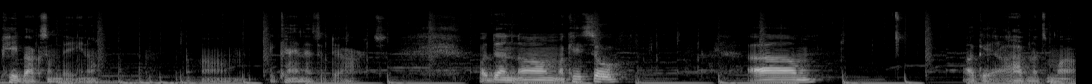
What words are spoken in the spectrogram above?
pay back someday, you know, um, the kindness of their hearts. But then, um, okay, so um, Okay, I have nothing more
